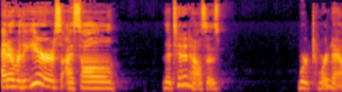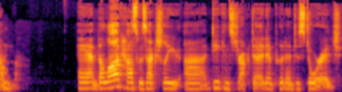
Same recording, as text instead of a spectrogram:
And over the years, I saw the tenant houses were torn down and the log house was actually uh, deconstructed and put into storage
